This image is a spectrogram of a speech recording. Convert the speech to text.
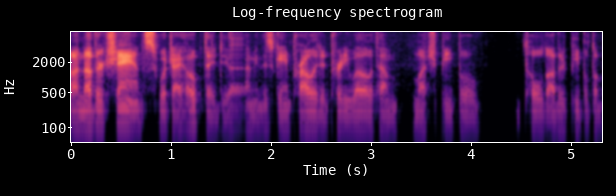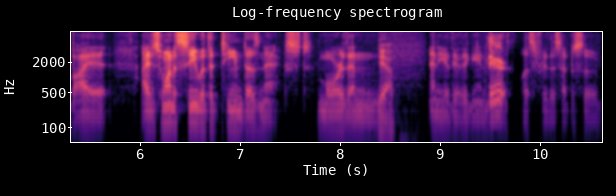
another chance, which I hope they do. I mean, this game probably did pretty well with how much people told other people to buy it. I just want to see what the team does next more than Yeah. any of the other games There- on this list for this episode.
